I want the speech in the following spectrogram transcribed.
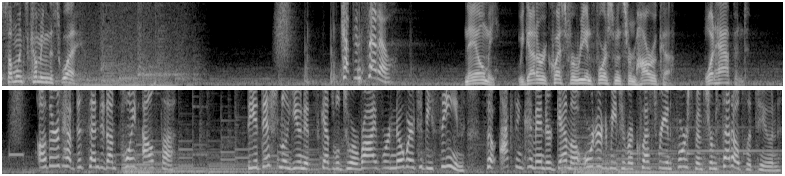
Someone's coming this way. Captain Seto! Naomi, we got a request for reinforcements from Haruka. What happened? Others have descended on Point Alpha. The additional units scheduled to arrive were nowhere to be seen, so Acting Commander Gemma ordered me to request reinforcements from Seto Platoon.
